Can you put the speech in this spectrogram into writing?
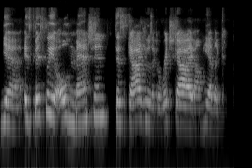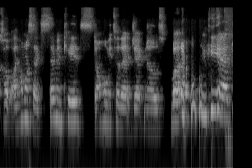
Yeah, it's basically an old mansion. This guy, he was like a rich guy. Um, he had like couple, I almost like seven kids. Don't hold me to that. Jack knows, but he had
